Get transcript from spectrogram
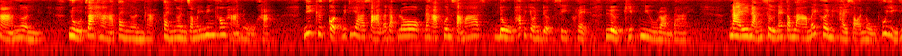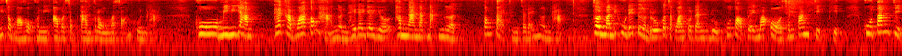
หาเงิน หนูจะหาแต่เงินค่ะ แต่เงินจะไม่วิ่งเข้าหาหนูค่ะนี่คือกฎวิทยาศาสตร์ระดับโลกนะคะ คุณสามารถดูภาพยนตร์ The Secret หรือคลิปนิวรอนได้ ในหนังสือในตำราไม่เคยมีใครสอนหนู ผู้หญิงที่จบม .6 คนนี้เอาประสบการณ์ตรงมาสอนคุณค่ะ ครูมีนิยามแค่คำว่าต้องหาเงินให้ได้เยอะๆทำงานหนักๆเหงื่อ ต้องแตกถึงจะได้เงินค่ะ จนวันที่ครูได้ตื่นรู้ก็จากวันกดดันดูดครูตอบตัวเองว่าโอ้ฉันตั้งจิตผิดครูตั้งจิต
